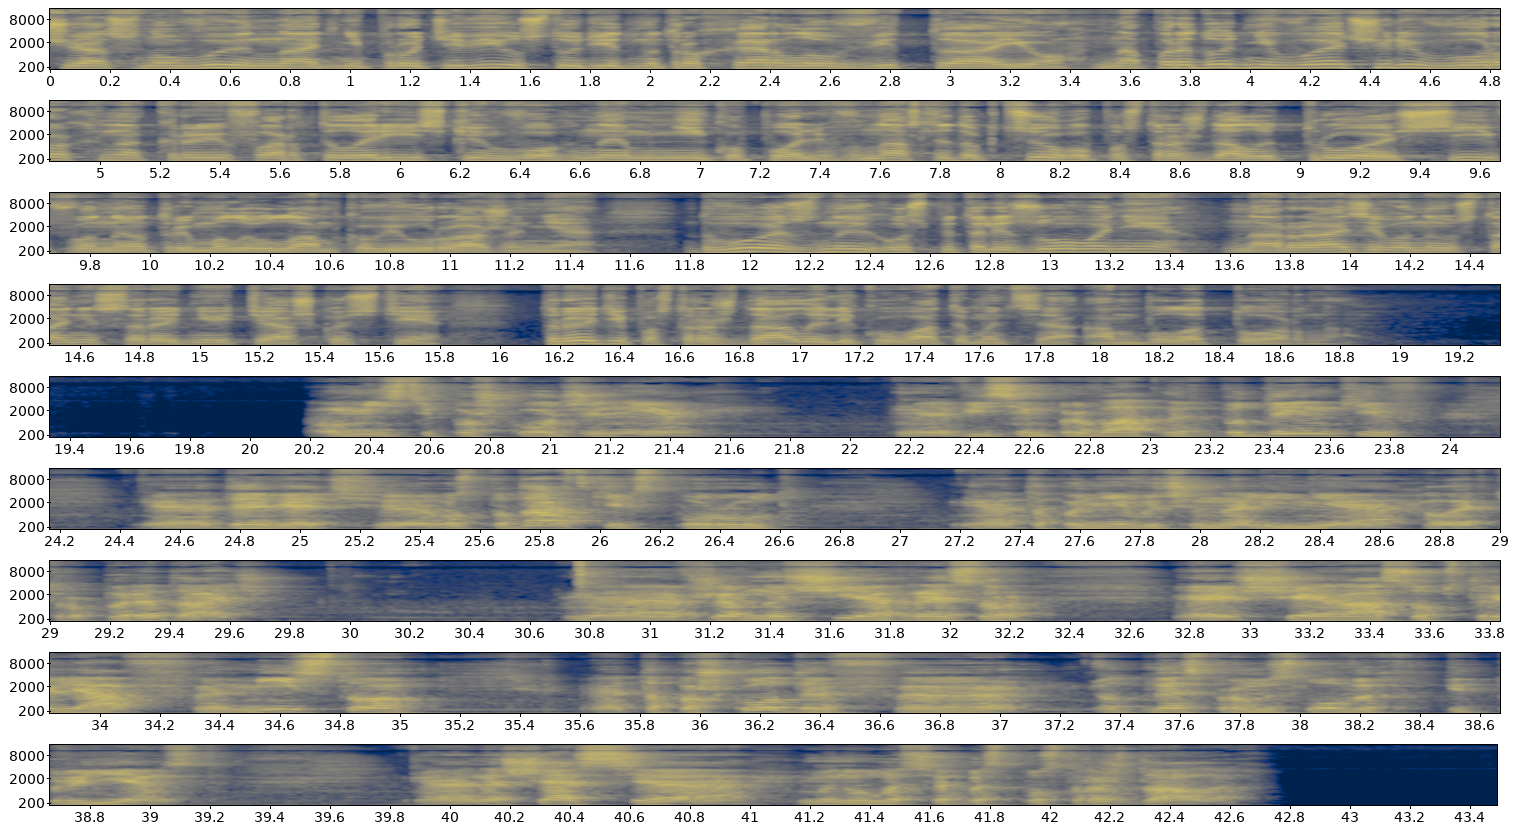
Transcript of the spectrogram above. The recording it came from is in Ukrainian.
Час новин на Дніпро ТВ у студії Дмитро Херлов. Вітаю. Напередодні ввечері ворог накрив артилерійським вогнем Нікополь. Внаслідок цього постраждали троє осіб. Вони отримали уламкові ураження. Двоє з них госпіталізовані. Наразі вони у стані середньої тяжкості. Треті постраждали, лікуватиметься амбулаторно. У місті пошкоджені 8 приватних будинків, 9 господарських споруд е, та понівечена лінія електропередач. Е, Вже вночі агресор е, ще раз обстріляв місто е, та пошкодив одне з промислових підприємств. На щастя, минулося без постраждалих.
